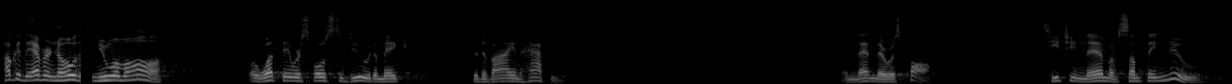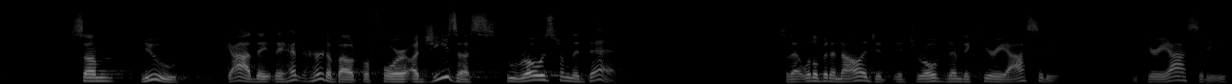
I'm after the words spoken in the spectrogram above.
How could they ever know they knew them all or what they were supposed to do to make the divine happy? And then there was Paul, teaching them of something new, some new God they, they hadn't heard about before, a Jesus who rose from the dead. So that little bit of knowledge, it, it drove them to curiosity. And curiosity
